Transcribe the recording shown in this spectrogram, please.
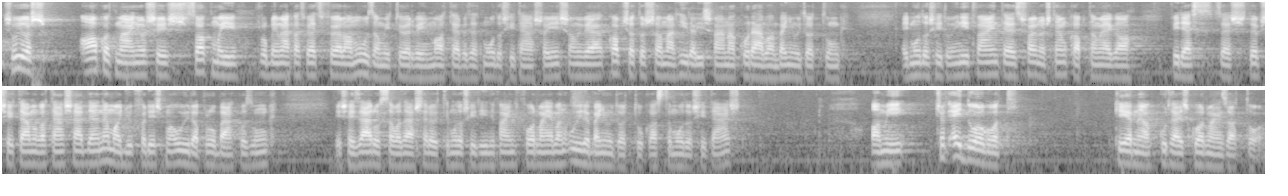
Súlyos alkotmányos és szakmai problémákat vet fel a múzeumi törvény ma tervezett módosítása is, amivel kapcsolatosan már Hírel Istvánnak korábban benyújtottunk egy módosító indítványt, ez sajnos nem kapta meg a Fideszes többség támogatását, de nem adjuk fel, és ma újra próbálkozunk, és egy zárószavazás előtti módosító indítvány formájában újra benyújtottuk azt a módosítást, ami csak egy dolgot kérne a kulturális kormányzattól.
